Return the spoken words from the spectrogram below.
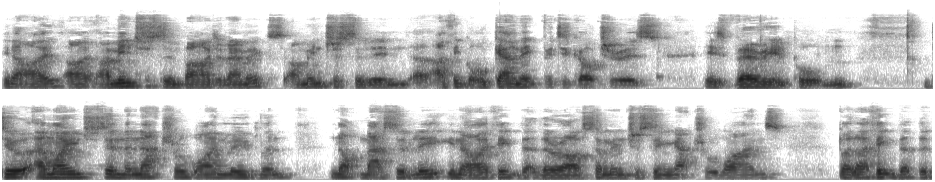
you know, I, am interested in biodynamics. I'm interested in. Uh, I think organic viticulture is is very important. Do am I interested in the natural wine movement? Not massively. You know, I think that there are some interesting natural wines, but I think that the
